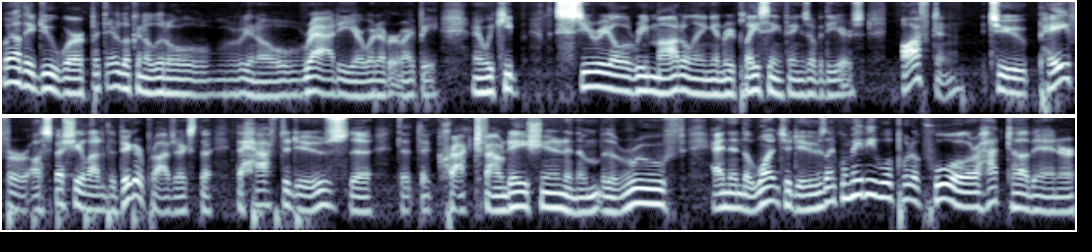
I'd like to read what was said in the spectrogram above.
well they do work but they're looking a little you know ratty or whatever it might be and we keep serial remodeling and replacing things over the years often to pay for especially a lot of the bigger projects the the have to do's the, the the cracked foundation and the the roof and then the want to do's like well maybe we'll put a pool or a hot tub in or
